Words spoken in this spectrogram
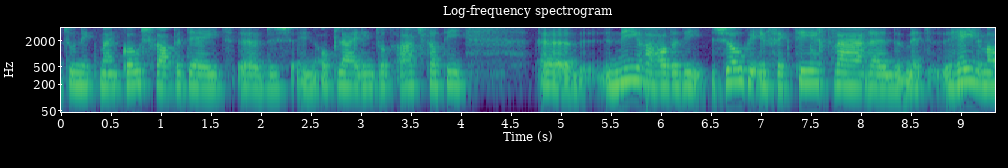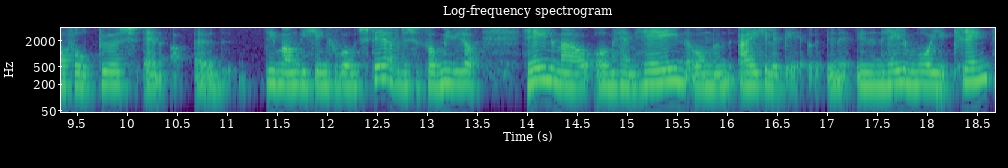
toen ik mijn kooschappen deed, uh, dus in opleiding tot arts, dat hij uh, nieren hadden die zo geïnfecteerd waren, met helemaal vol pus. En die man die ging gewoon sterven. Dus de familie zat helemaal om hem heen, om hem eigenlijk in, een hele mooie kring.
